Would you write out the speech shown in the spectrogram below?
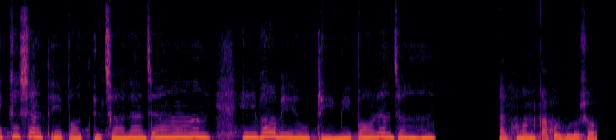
একসাথে পথ চলা যায়। এভাবেও প্রেমে পড়া যায় এখন কাপড়গুলো সব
